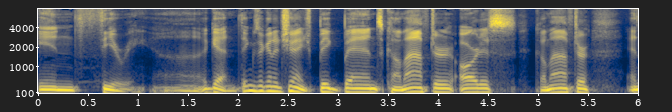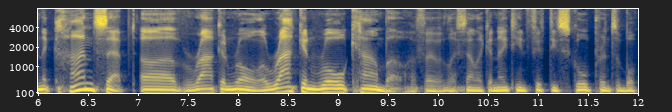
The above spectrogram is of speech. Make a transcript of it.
in theory. Uh, again, things are going to change. Big bands come after, artists come after. And the concept of rock and roll, a rock and roll combo, if I sound like a 1950s school principal,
